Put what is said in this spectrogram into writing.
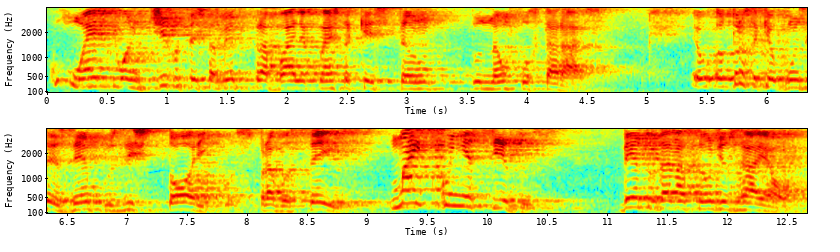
como é que o Antigo Testamento trabalha com esta questão do não furtarás? Eu, eu trouxe aqui alguns exemplos históricos para vocês, mais conhecidos dentro da nação de Israel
